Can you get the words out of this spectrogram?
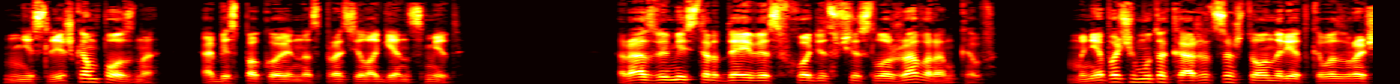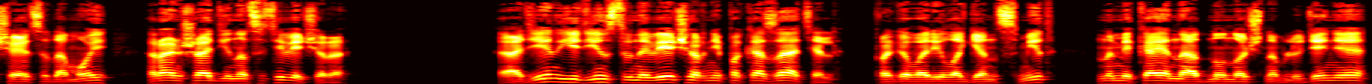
«Не слишком поздно?» — обеспокоенно спросил агент Смит. Разве мистер Дэвис входит в число жаворонков? Мне почему-то кажется, что он редко возвращается домой раньше одиннадцати вечера». «Один единственный вечер не показатель», — проговорил агент Смит, намекая на одну ночь наблюдения,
